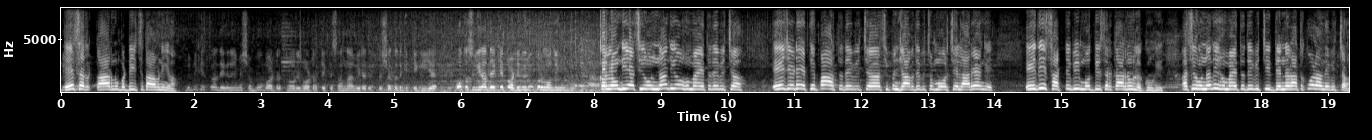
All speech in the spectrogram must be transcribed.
ਇਹ ਸਰਕਾਰ ਨੂੰ ਵੱਡੀ ਚੇਤਾਵਨੀ ਆ। ਬੀਬੀ ਕਿਸ ਤਰ੍ਹਾਂ ਦੇਖਦੇ ਜਿਵੇਂ ਸ਼ੰਭੂ ਬਾਰਡਰ ਖਨੌਰੀ ਬਾਰਡਰ ਤੇ ਕਿਸਾਨਾਂ ਵੀਰਾਂ ਤੇ ਤਸ਼ੱਦਦ ਕੀਤੀ ਗਈ ਹੈ। ਉਹ ਤਸਵੀਰਾਂ ਦੇਖ ਕੇ ਤੁਹਾਡੀ ਵੀ ਰੂਹ ਕਰਲਾਉਂਦੀ ਹੋਊਗੀ। ਕਰਲਾਉਂਦੀ ਅਸੀਂ ਉਹਨਾਂ ਦੀ ਉਹ ਹਮਾਇਤ ਦੇ ਵਿੱਚ। ਇਹ ਜਿਹੜੇ ਇੱਥੇ ਭਾਰਤ ਦੇ ਵਿੱਚ ਅਸੀਂ ਪੰਜਾਬ ਦੇ ਵਿੱਚ ਮੋਰਚੇ ਲਾ ਰਹੇ ਹਾਂਗੇ। ਇਹਦੀ ਸੱਟ ਵੀ ਮੋਦੀ ਸਰਕਾਰ ਨੂੰ ਲੱਗੂਗੀ। ਅਸੀਂ ਉਹਨਾਂ ਦੀ ਹਮਾਇਤ ਦੇ ਵਿੱਚ ਹੀ ਦਿਨ ਰਾਤ ਘੋਲਾਂ ਦੇ ਵਿੱਚ ਆ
